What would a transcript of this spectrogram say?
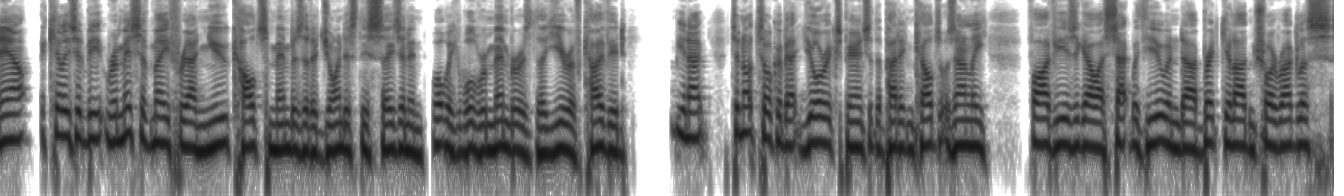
Now, Achilles, it'd be remiss of me for our new Colts members that have joined us this season in what we will remember as the year of COVID you know, to not talk about your experience at the Paddington Colts. It was only five years ago I sat with you and uh, Brett Gillard and Troy Ruggless,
